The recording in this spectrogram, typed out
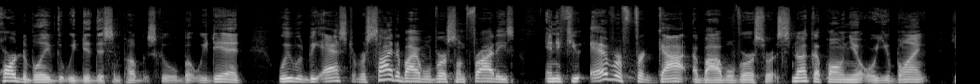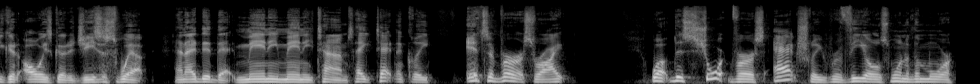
hard to believe that we did this in public school, but we did. We would be asked to recite a Bible verse on Fridays, and if you ever forgot a Bible verse or it snuck up on you or you blanked, you could always go to Jesus wept. And I did that many, many times. Hey, technically, it's a verse, right? Well, this short verse actually reveals one of the more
